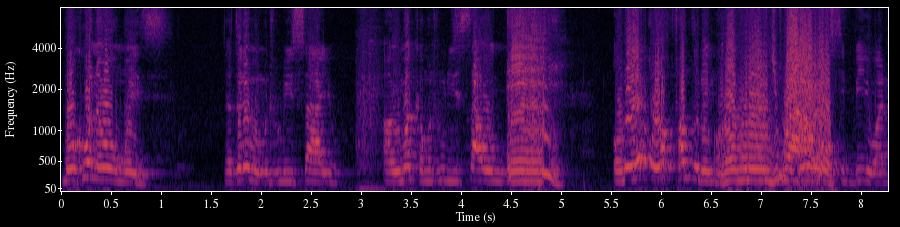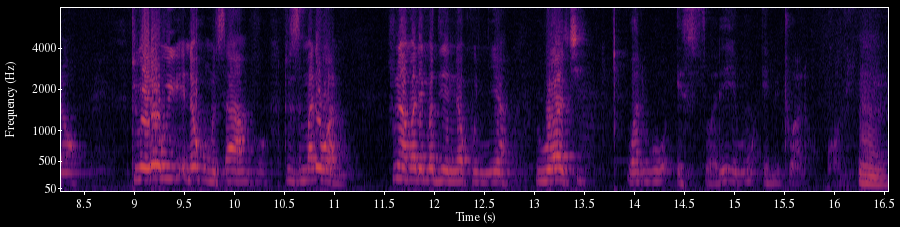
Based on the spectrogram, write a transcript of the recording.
bwokobonawo omwezi naddala mwe mutulisaayo awo Eh, olwa fadulu olw'obulungi bwawo bbiri wano tubeere ennaku musanvu tuzimale wano tunamala emadina ennaku nnya lwaki? Waliwo esswala emu emitwalo kumi. Mm.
